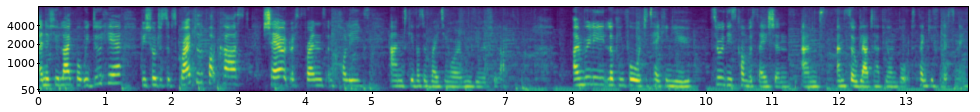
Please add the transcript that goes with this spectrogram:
And if you like what we do here, be sure to subscribe to the podcast, share it with friends and colleagues, and give us a rating or a review if you like. I'm really looking forward to taking you through these conversations, and I'm so glad to have you on board. Thank you for listening.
